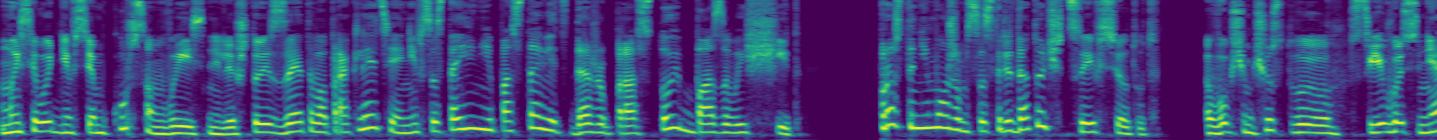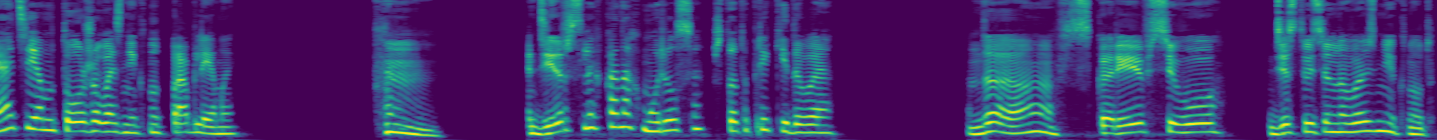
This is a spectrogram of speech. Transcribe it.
Мы сегодня всем курсом выяснили, что из-за этого проклятия не в состоянии поставить даже простой базовый щит. Просто не можем сосредоточиться, и все тут. В общем, чувствую, с его снятием тоже возникнут проблемы». «Хм...» Дир слегка нахмурился, что-то прикидывая. «Да, скорее всего, действительно возникнут.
